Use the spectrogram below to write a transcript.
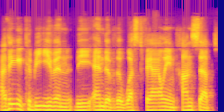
I think it could be even the end of the Westphalian concept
